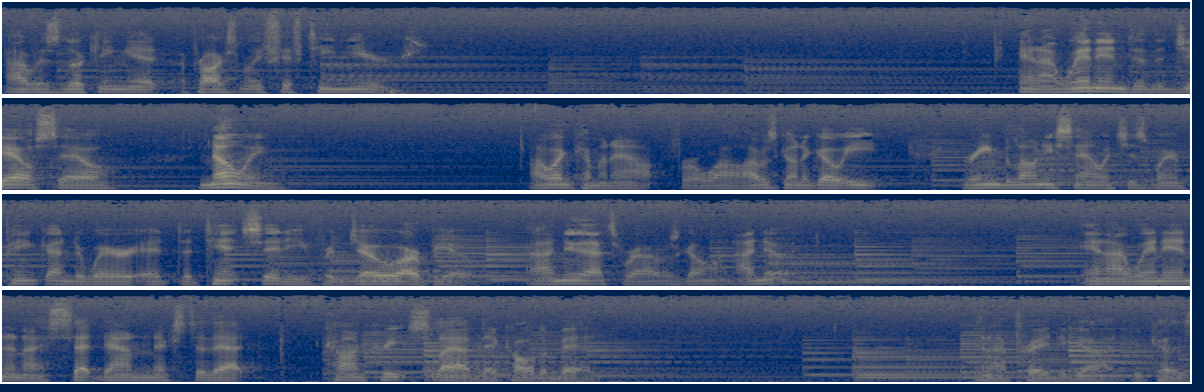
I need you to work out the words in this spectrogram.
I was looking at approximately 15 years. And I went into the jail cell knowing I wasn't coming out for a while. I was going to go eat green bologna sandwiches wearing pink underwear at the Tent City for Joe Arpaio. I knew that's where I was going. I knew it. And I went in and I sat down next to that concrete slab they called a bed. And I prayed to God because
